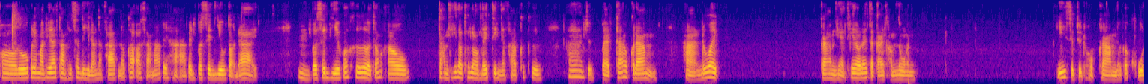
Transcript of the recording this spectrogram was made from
พอรู้ปริมาณที่ได้ตามทฤษฎีแล้วนะครับ แล้วก็เอาสามารถไปหาเป็นเปอร์เซ็นต์ยิวต่อได้อืมเปอร์เซ็นต์ยิวก็คือต้องเอากรัมที่เราทดลองได้จริงนะครับ ก็คือ 5.89 กรัม หารด้วยกรัมเนี่ยที่เราได้จากการคำนวณ 20.6 กรัม แล้วก็คูณ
